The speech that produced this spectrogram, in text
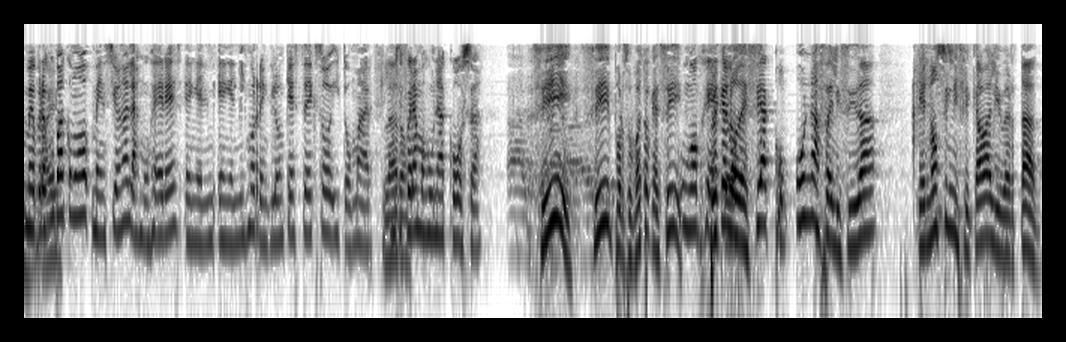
Me, preocupa cómo menciona a las mujeres en el, en el mismo renglón que es sexo y tomar, como si fuéramos una cosa. Sí, sí, por supuesto que sí. Un objeto. que lo decía con una felicidad que no significaba libertad.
